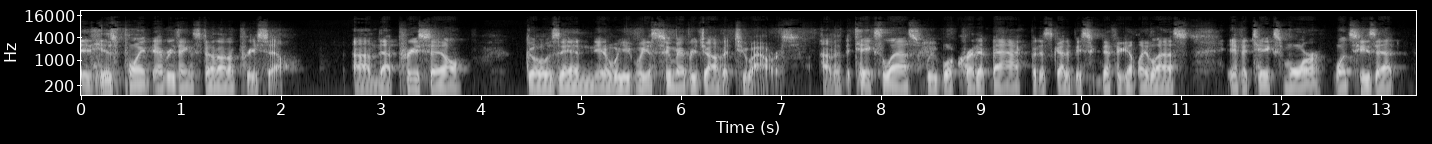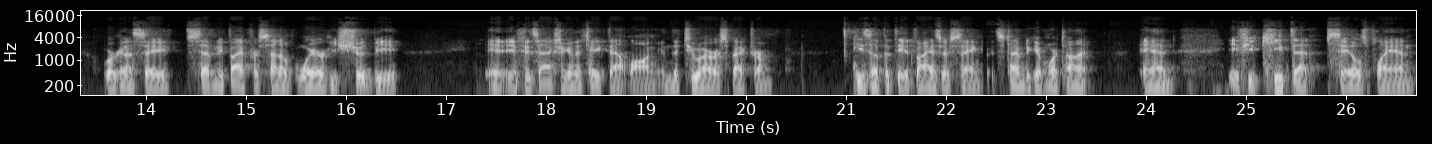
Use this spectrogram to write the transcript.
At his point, everything's done on a pre-sale. Um, that pre-sale goes in. You know, we we assume every job at two hours. Um, if it takes less, we will credit back, but it's got to be significantly less. If it takes more, once he's at, we're going to say 75% of where he should be. If it's actually going to take that long in the two hour spectrum, he's up at the advisor saying, it's time to get more time. And if you keep that sales plan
